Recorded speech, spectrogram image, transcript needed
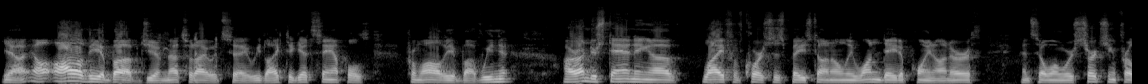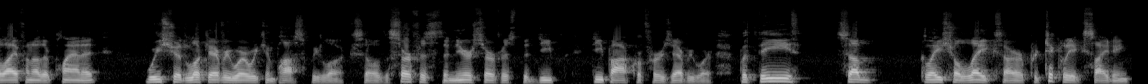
Yeah, all of the above, Jim. That's what I would say. We'd like to get samples from all the above. We, our understanding of life, of course, is based on only one data point on Earth, and so when we're searching for life on another planet, we should look everywhere we can possibly look. So the surface, the near surface, the deep deep aquifers everywhere. But these subglacial lakes are particularly exciting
